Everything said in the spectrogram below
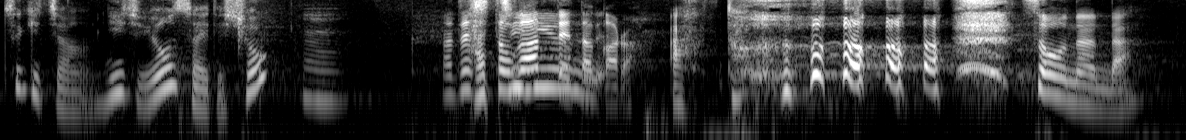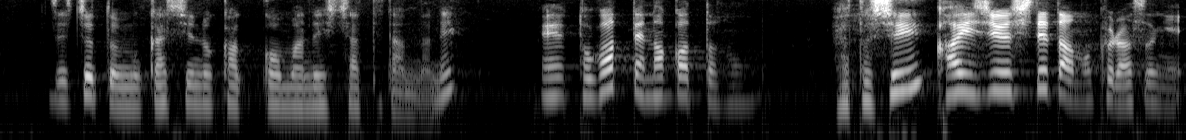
月ちゃん24歳でしょ？うん私尖ってたから。あと そうなんだ。じゃあちょっと昔の格好真似しちゃってたんだね。え尖ってなかったの？私？怪獣してたのクラスに。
